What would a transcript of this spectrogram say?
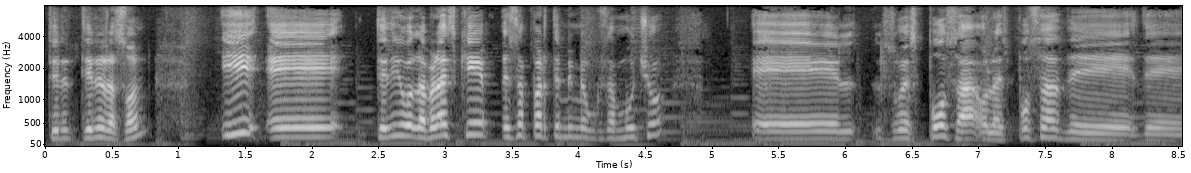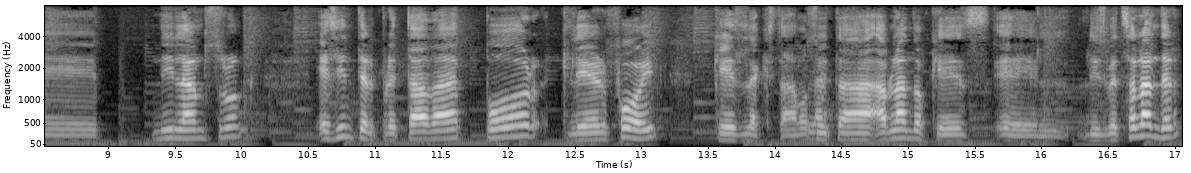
Tiene, tiene razón. Y eh, te digo, la verdad es que esa parte a mí me gusta mucho. El- su esposa o la esposa de, de Neil Armstrong es interpretada por Claire Foy, que es la que estábamos La- ahorita hablando, que es el Lisbeth Salander.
